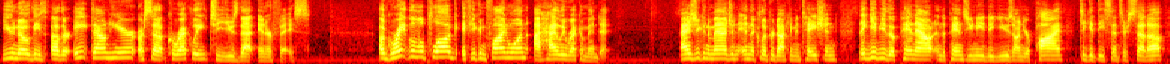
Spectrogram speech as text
you know these other eight down here are set up correctly to use that interface. A great little plug, if you can find one, I highly recommend it. As you can imagine in the Klipper documentation, they give you the pin out and the pins you need to use on your Pi to get these sensors set up.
